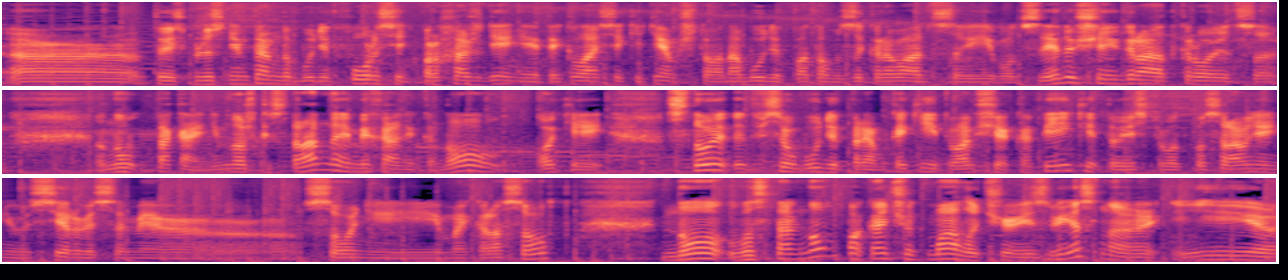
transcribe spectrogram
А, то есть плюс Nintendo будет форсить прохождение этой классики тем, что она будет потом закрываться и вот следующая игра откроется. Ну, такая немножко странная механика, но окей. Стоит это все будет прям какие-то вообще копейки, то есть вот по сравнению с сервисами э, Sony и Microsoft. Но в остальном пока что-то мало чего известно, и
